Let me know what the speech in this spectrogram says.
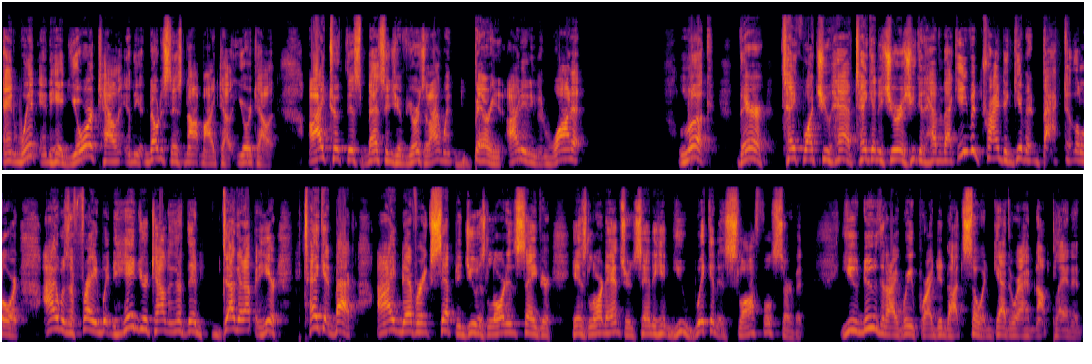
and went and hid your talent in the notice this not my talent your talent. I took this message of yours and i went and buried it. I didn't even want it. Look, there, take what you have, take it as yours, you can have it back. Even tried to give it back to the Lord. I was afraid, went and hid your talent, then dug it up and here, take it back. I never accepted you as Lord and Savior. His Lord answered and said to him, You wicked and slothful servant. You knew that I reap where I did not sow and gather where I have not planted.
